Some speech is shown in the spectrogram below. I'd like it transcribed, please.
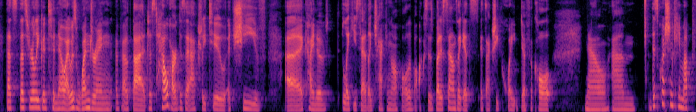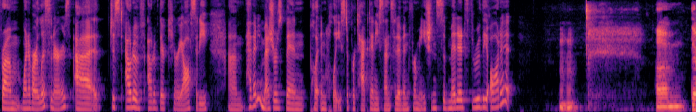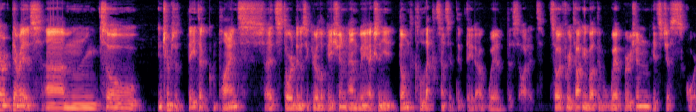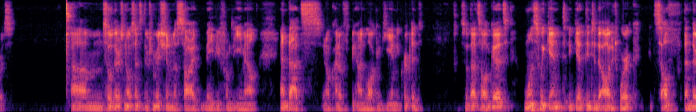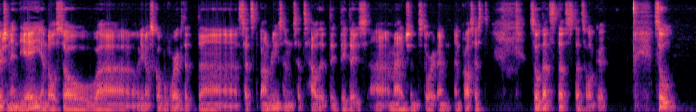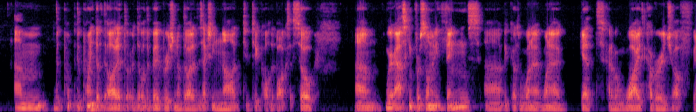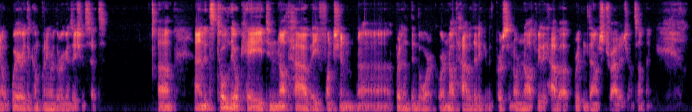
that's that's really good to know. I was wondering about that. Just how hard is it actually to achieve uh, kind of like you said, like checking off all the boxes, but it sounds like it's it's actually quite difficult now. Um, this question came up from one of our listeners, uh, just out of out of their curiosity. Um, have any measures been put in place to protect any sensitive information submitted through the audit? Mm-hmm. Um, there, there is. Um, so, in terms of data compliance, it's stored in a secure location, and we actually don't collect sensitive data with this audit. So, if we're talking about the web version, it's just scores. Um, so there's no sensitive information aside maybe from the email, and that's you know kind of behind lock and key and encrypted. So that's all good. Once we get get into the audit work itself, then there's an NDA and also uh, you know scope of work that uh, sets the boundaries and sets how the, data is uh, managed and stored and, and processed. So that's that's that's all good. So um, the, the point of the audit or the, or the web version of the audit is actually not to tick all the boxes. So um, we're asking for so many things uh, because we want to want to get kind of a wide coverage of you know where the company or the organization sits. Um, and it's totally okay to not have a function uh, present in the org or not have a dedicated person or not really have a written down strategy on something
